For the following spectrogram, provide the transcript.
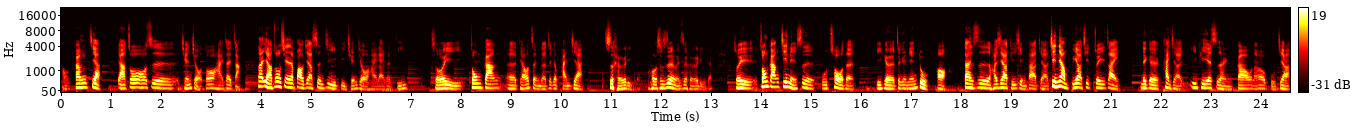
哦，钢价亚洲或是全球都还在涨，那亚洲现在报价甚至于比全球还来得低，所以中钢呃调整的这个盘价。是合理的，我是认为是合理的，所以中钢今年是不错的一个这个年度哦，但是还是要提醒大家，尽量不要去追在那个看起来 EPS 很高，然后股价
